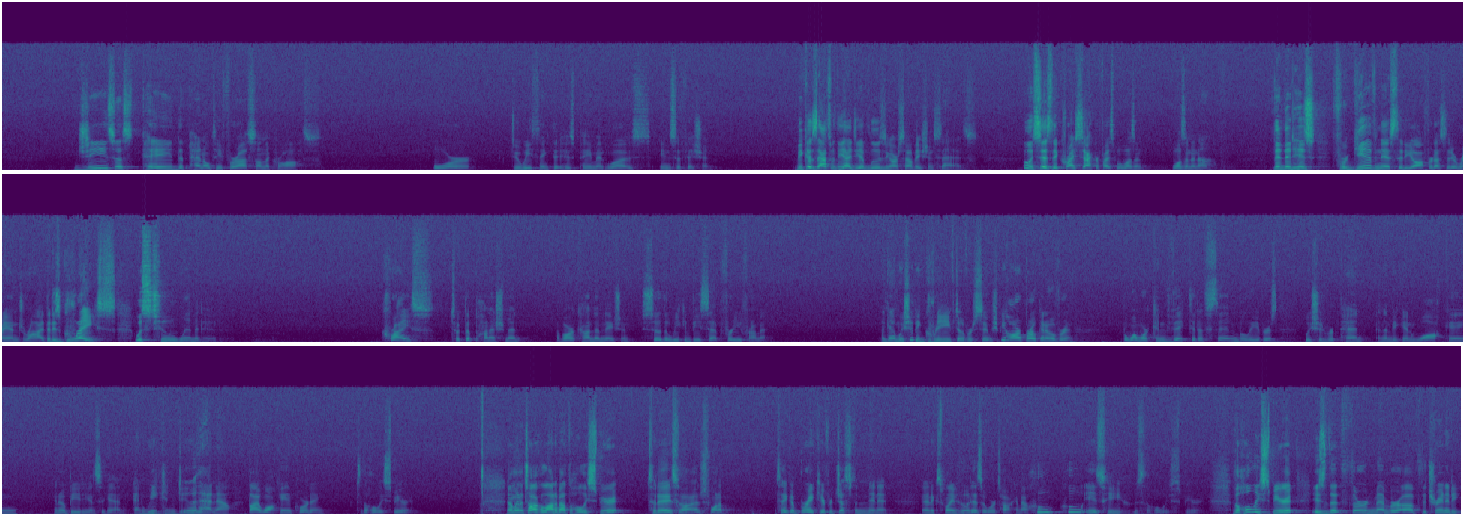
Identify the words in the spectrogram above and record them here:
Jesus paid the penalty for us on the cross. Or do we think that his payment was insufficient? Because that's what the idea of losing our salvation says. Oh, it says that Christ's sacrifice wasn't, wasn't enough. That, that his forgiveness that he offered us, that it ran dry. That his grace was too limited. Christ took the punishment of our condemnation so that we could be set free from it. Again, we should be grieved over sin. We should be heartbroken over it. But when we're convicted of sin, believers, we should repent and then begin walking in obedience again. And we can do that now by walking according to the Holy Spirit. Now, I'm going to talk a lot about the Holy Spirit today, so I just want to take a break here for just a minute and explain who it is that we're talking about. Who, who is He? Who's the Holy Spirit? The Holy Spirit is the third member of the Trinity.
